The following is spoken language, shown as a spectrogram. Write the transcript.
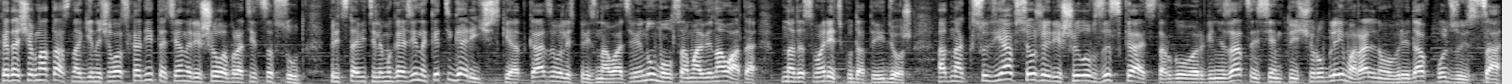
Когда чернота с ноги начала сходить, Татьяна решила обратиться в суд. Представители магазина категорически отказывались признавать вину, мол, сама виновата, надо смотреть, куда ты идешь. Однако судья все же решила взыскать с торговой организации 7 тысяч рублей морального вреда в пользу истца,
